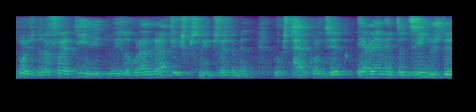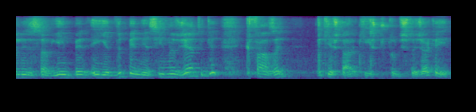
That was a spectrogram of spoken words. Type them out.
depois de refletir e de elaborar gráficos, percebi perfeitamente. O que está a acontecer é realmente a desindustrialização e a dependência energética que fazem que, que isto tudo esteja a cair.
